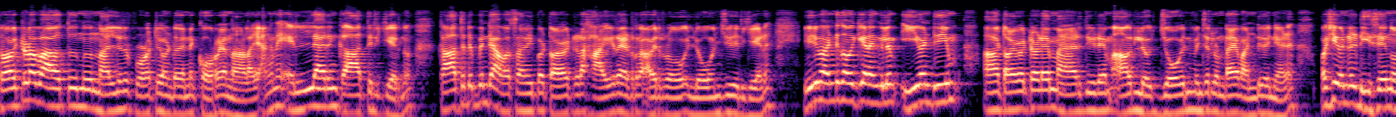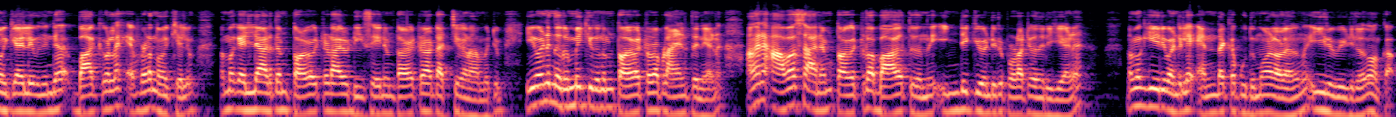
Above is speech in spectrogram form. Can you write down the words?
ടൊയോട്ടയുടെ ഭാഗത്തു നിന്ന് നല്ലൊരു പ്രോഡക്റ്റ് കൊണ്ട് തന്നെ കുറേ നാളായി. അങ്ങനെ എല്ലാവരും കാത്തിരിക്കുകയായിരുന്നു. കാത്തിരിപ്പിന്റെ അവസാനം ഇപ്പോൾ ടൊയോട്ടയുടെ ഹൈ റൈഡർ അവർ ലോഞ്ച് ചെയ്തിരിക്കുകയാണ്. ഈ ഒരു വണ്ടി നോക്കിയാണെങ്കിലും ഈ വണ്ടിയും ടൊയോട്ടയുടെയും മാരുതിയുടെയും ആ ഒരു ജോയിൻ വെഞ്ചറിൽ ഉണ്ടായ വണ്ടി തന്നെയാണ്. പക്ഷേ ഇവന്റെ ഡിസൈൻ നോക്കിയാലും ഇതിന്റെ ബാക്കിയുള്ള എവിടെ നോക്കിയാലും നമുക്ക് എല്ലായിടത്തും ടൊയോട്ടയുടെ ആ ഒരു ഡിസൈനും ടൊയോട്ടയുടെ ടച്ച് കാണാൻ പറ്റും. ഈ വണ്ടി നിർമ്മിക്കുന്നതും ടൊയോട്ടയുടെ പ്ലാനിൽ തന്നെയാണ്. അങ്ങനെ അവസാനം ടൊയോട്ടയുടെ ഭാഗത്ത് നിന്ന് ഇന്ത്യയ്ക്ക് വേണ്ടി ഒരു പ്രോഡക്റ്റ് വന്നിരിക്കുകയാണ്. നമുക്ക് ഈ ഒരു വണ്ടിയിൽ എന്തൊക്കെ പുതുമകളുള്ളതെന്ന് ഈ ഒരു വീഡിയോയിൽ നോക്കാം.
